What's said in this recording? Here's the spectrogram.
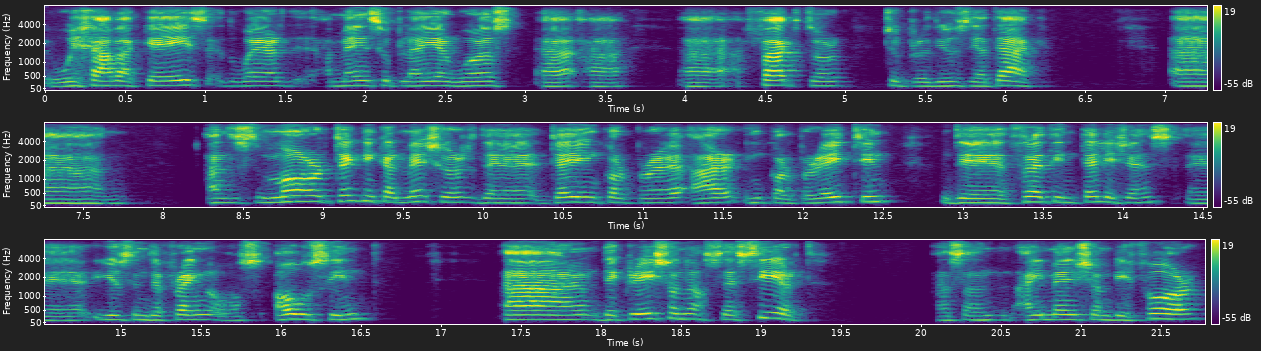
we have a case where a main supplier was a, a, a factor to produce the attack. And more technical measures, the, they incorporate, are incorporating the threat intelligence uh, using the framework of OSINT and the creation of the CERT, as I mentioned before,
